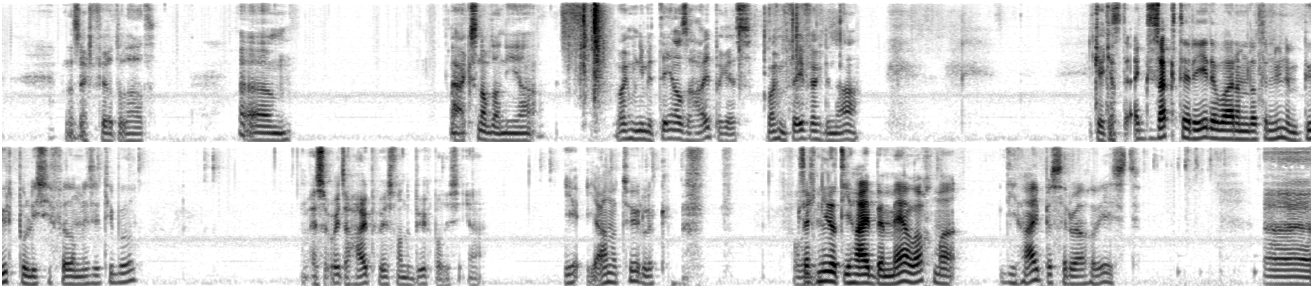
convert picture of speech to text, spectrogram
Dat is echt veel te laat. Ehm ja, ik snap dat niet, ja. Waarom niet meteen als de hype er is? Waarom vijf jaar daarna? Kijk, Dat is de exacte reden waarom dat er nu een buurtpolitiefilm is, hè, Thibaut. is er ooit een hype geweest van de buurtpolitie? Ja. Ja, ja, natuurlijk. Ik zeg niet dat die hype bij mij lag, maar die hype is er wel geweest. Eh,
